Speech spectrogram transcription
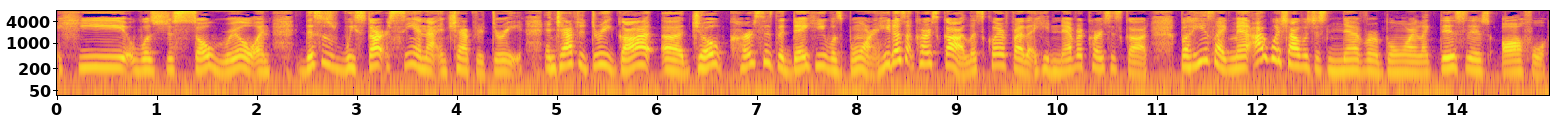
he was just so real and this is we start seeing that in chapter 3. In chapter 3, God uh Job curses the day he was born. He doesn't curse God. Let's clarify that. He never curses God. But he's like, "Man, I wish I was just never born. Like this is awful.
